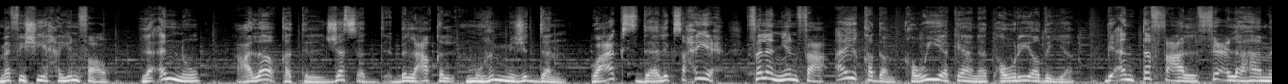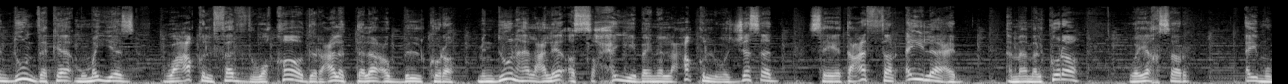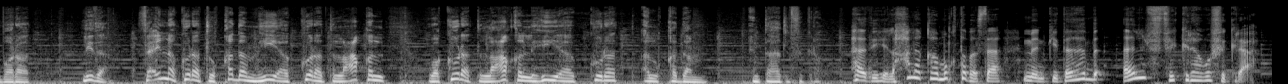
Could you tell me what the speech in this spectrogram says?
ما في شيء حينفعه لأنه علاقة الجسد بالعقل مهمه جدا. وعكس ذلك صحيح فلن ينفع أي قدم قوية كانت أو رياضية. بأن تفعل فعلها من دون ذكاء مميز وعقل فذ وقادر على التلاعب بالكرة. من دون هالعلاقه الصحيه بين العقل والجسد سيتعثر أي لاعب أمام الكرة ويخسر أي مباراة. لذا فإن كرة القدم هي كرة العقل وكرة العقل هي كرة القدم. انتهت الفكرة. هذه الحلقة مقتبسة من كتاب الفكرة وفكرة.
